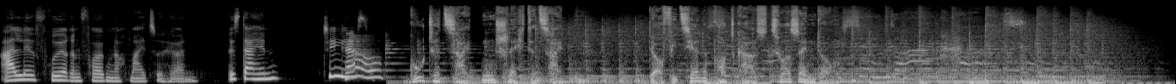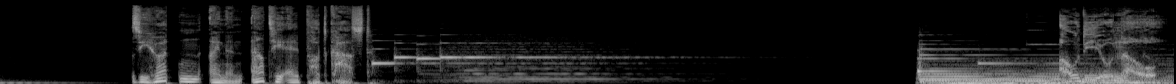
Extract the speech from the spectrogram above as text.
alle früheren Folgen nochmal zu hören. Bis dahin. Tschüss. Ciao. Gute Zeiten, schlechte Zeiten. Der offizielle Podcast zur Sendung. Sie hörten einen RTL-Podcast. Audio Now.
